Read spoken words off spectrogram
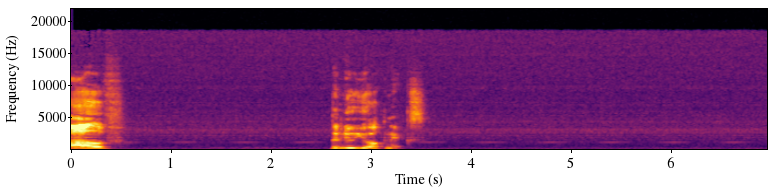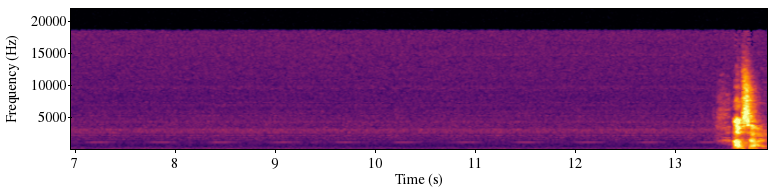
Of the New York Knicks. I'm sorry.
